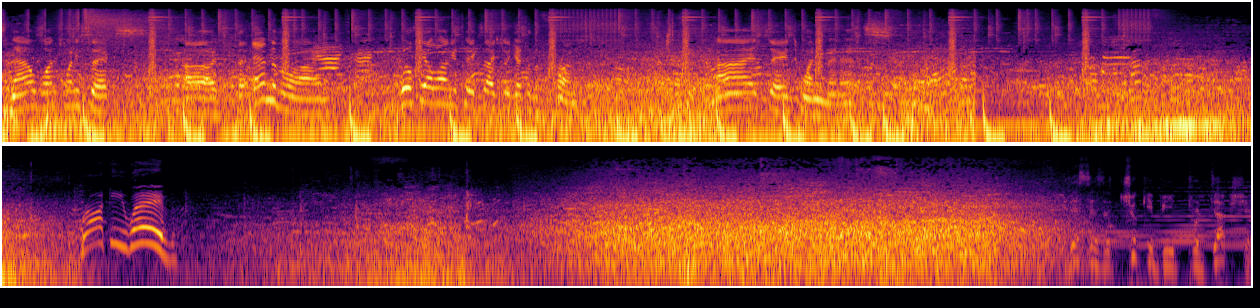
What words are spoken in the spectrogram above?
It's now 126. Uh, it's the end of the line. We'll see how long it takes to actually get to the front. I'd say 20 minutes. Rocky, wave! This is a Chucky Beat production.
